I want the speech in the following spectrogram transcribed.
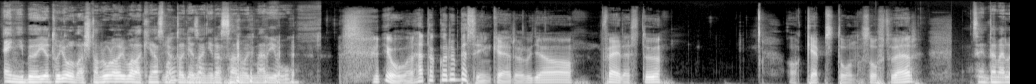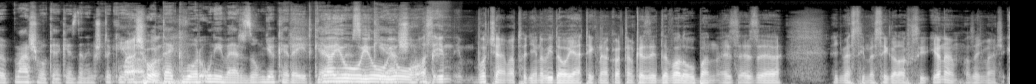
ennyiből jött, hogy olvastam róla, hogy valaki azt ja, mondta, jó. hogy ez annyira szar, hogy már jó. jó van, hát akkor beszéljünk erről. Ugye a fejlesztő a Capstone szoftver, Szerintem előbb máshol kell kezdenünk, stöki. Máshol? A, Tech War univerzum gyökereit kell Ja, jó, jó, jó. Azt én, bocsánat, hogy én a videójátéknál akartam kezdeni, de valóban ez, ez egy messzi-messzi galaxi. Ja nem, az egy másik.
